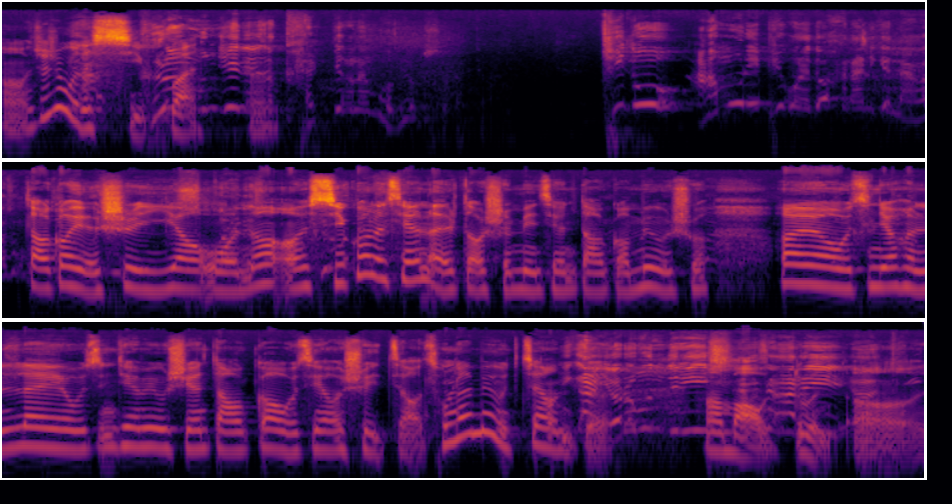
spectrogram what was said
嗯，这是我的习惯。嗯。祷告也是一样，我呢，呃，习惯了先来到神面前祷告，没有说，哎呀，我今天很累，我今天没有时间祷告，我今天要睡觉，从来没有这样的啊矛盾，嗯，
